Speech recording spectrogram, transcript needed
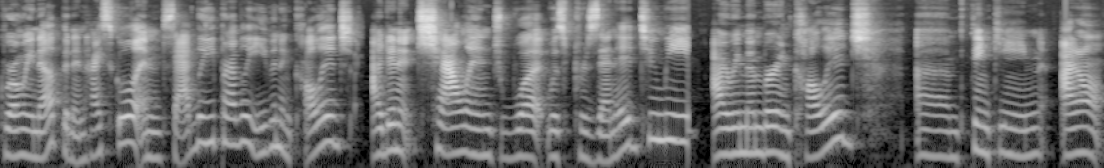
growing up and in high school and sadly probably even in college i didn't challenge what was presented to me. I remember in college um, thinking i don't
